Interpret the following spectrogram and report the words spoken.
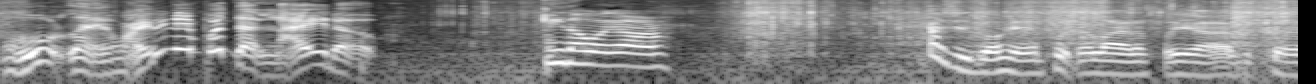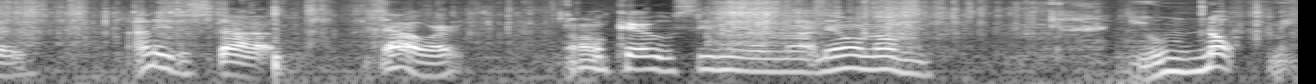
bootleg. Why you didn't put the light up? You know what, y'all? I should go ahead and put the light up for y'all because I need to stop. That'll work. I don't care who sees me or not. They don't know me. You know me.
